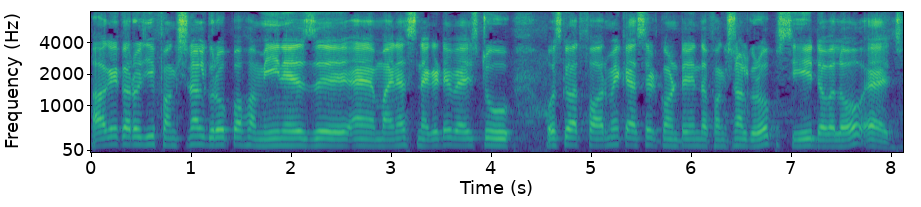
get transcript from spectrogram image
आगे करो जी functional group of amine is minus negative H two उसके बाद formic acid contain the functional group C double O H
